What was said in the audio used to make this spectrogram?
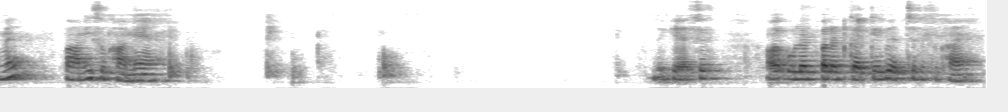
हमें पानी सुखाने हैं। देखिए ऐसे और उलट पलट करके भी अच्छे से सुखाएँ।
